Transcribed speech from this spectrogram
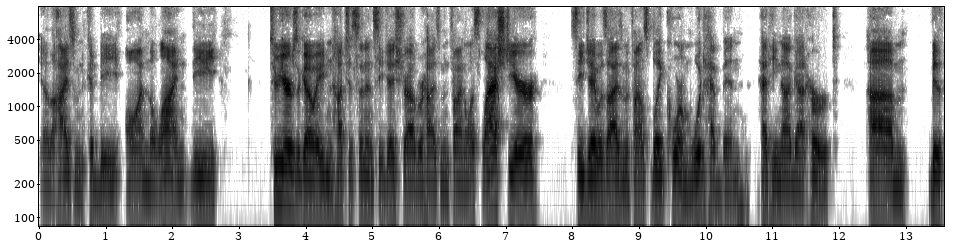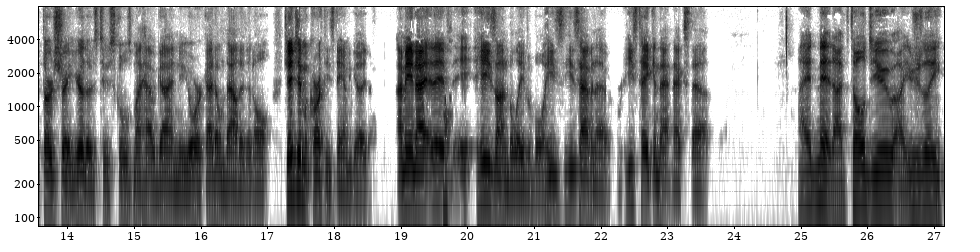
you know the Heisman could be on the line. The two years ago, Aidan Hutchinson and C.J. Stroud were Heisman finalists. Last year, CJ was Heisman finalist. Blake Corum would have been had he not got hurt. Um, be the third straight year those two schools might have a guy in New York. I don't doubt it at all. JJ McCarthy's damn good. I mean, I, if, if, he's unbelievable. He's he's having a he's taking that next step. I admit, I've told you. I usually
